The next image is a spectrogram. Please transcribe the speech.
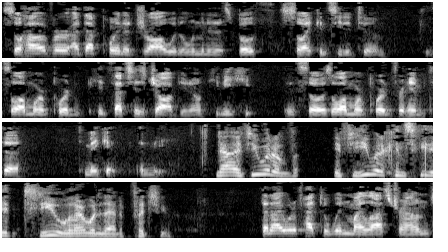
so however, at that point, a draw would eliminate us both. So I conceded to him. It's a lot more important. He, that's his job, you know. He, he and so it's a lot more important for him to to make it than me. Now, if you would have, if he would have conceded to you, where would that have put you? Then I would have had to win my last round,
